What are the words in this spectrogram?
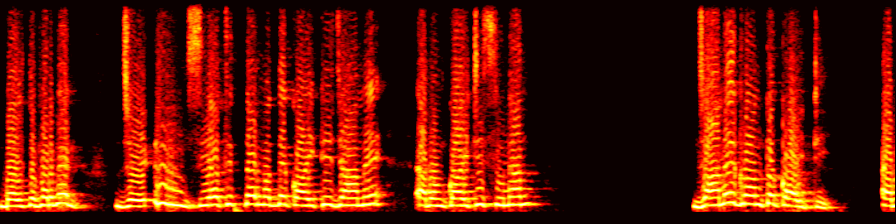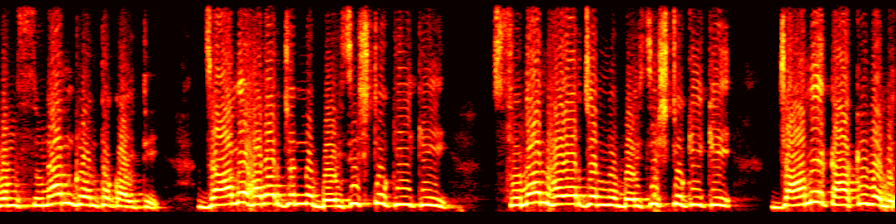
বলতে পারবেন যে সিয়াসিত্তার মধ্যে কয়টি জামে এবং কয়টি সুনান জামে গ্রন্থ কয়টি এবং সুনান গ্রন্থ কয়টি? জামে হওয়ার জন্য বৈশিষ্ট্য কি কি? সুনান হওয়ার জন্য বৈশিষ্ট্য কি কি? জামে কাকে বলে?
